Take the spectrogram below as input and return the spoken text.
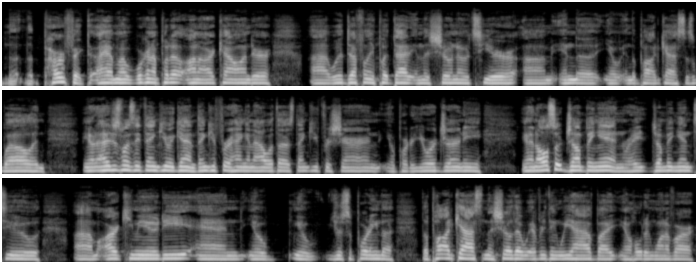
the, the, perfect. I have. A, we're going to put it on our calendar. Uh, we'll definitely put that in the show notes here um, in the you know in the podcast as well. And you know, I just want to say thank you again. Thank you for hanging out with us. Thank you for sharing you know part of your journey and also jumping in right, jumping into um, our community and you know you know you're supporting the the podcast and the show that everything we have by you know holding one of our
